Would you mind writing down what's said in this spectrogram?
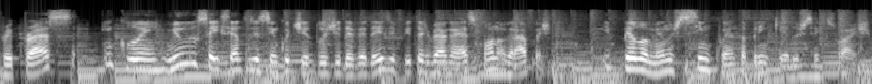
Free Press inclui 1.605 títulos de DVDs e fitas VHS pornográficas e pelo menos 50 brinquedos sexuais.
